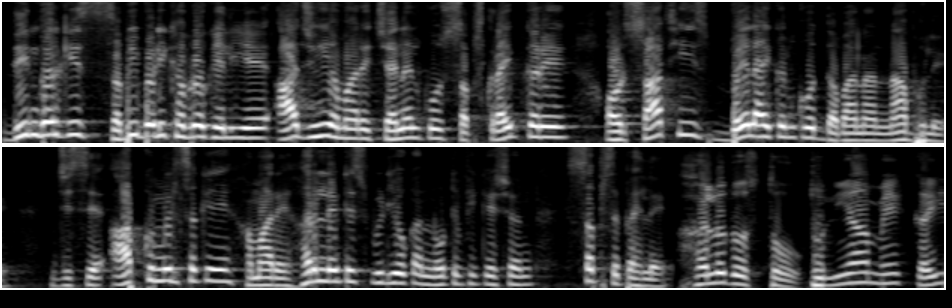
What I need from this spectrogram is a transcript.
दिन भर की सभी बड़ी खबरों के लिए आज ही हमारे चैनल को सब्सक्राइब करें और साथ ही इस बेल आइकन को दबाना ना भूलें। जिससे आपको मिल सके हमारे हर लेटेस्ट वीडियो का नोटिफिकेशन सबसे पहले। हेलो दोस्तों, दुनिया में कई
